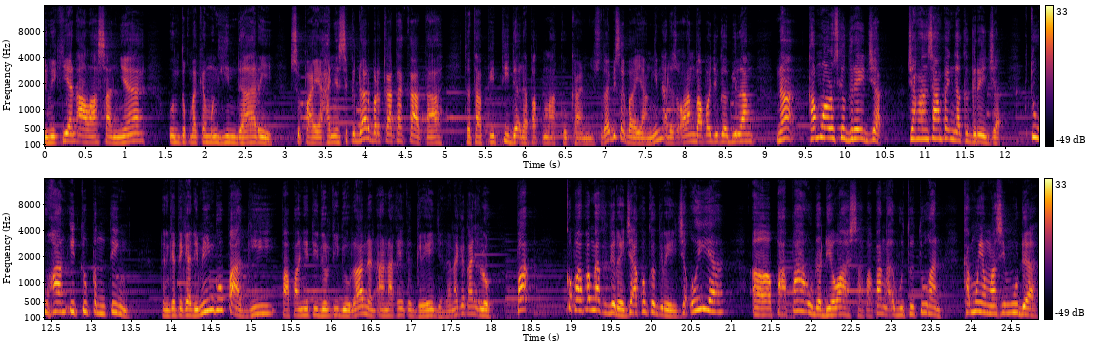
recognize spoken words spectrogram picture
Demikian alasannya untuk mereka menghindari. Supaya hanya sekedar berkata-kata tetapi tidak dapat melakukannya. Sudah bisa bayangin ada seorang bapak juga bilang, nah kamu harus ke gereja. Jangan sampai nggak ke gereja. Tuhan itu penting. Dan ketika di minggu pagi, papanya tidur-tiduran dan anaknya ke gereja. Dan anaknya tanya, loh pak Kok papa nggak ke gereja? Aku ke gereja. Oh iya, uh, papa udah dewasa. Papa nggak butuh Tuhan. Kamu yang masih muda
